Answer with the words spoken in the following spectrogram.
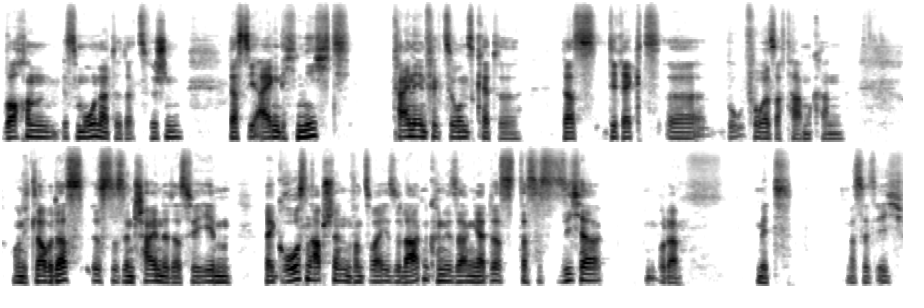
Wochen bis Monate dazwischen, dass sie eigentlich nicht keine Infektionskette das direkt äh, verursacht haben kann. Und ich glaube, das ist das Entscheidende, dass wir eben bei großen Abständen von zwei Isolaten können wir sagen, ja, das, das ist sicher oder mit was weiß ich,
